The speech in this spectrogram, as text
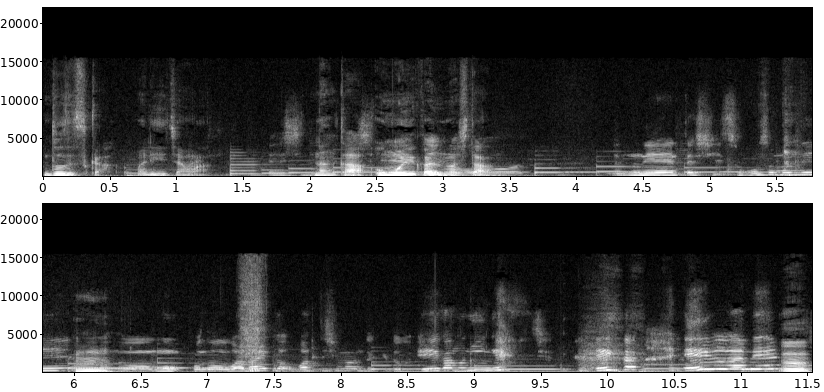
どうですか？マリエちゃんは。私ねなんか思い浮かびました？あのでもね、私そもそもね、うん。あのもうこの話題が終わってしまうんだけど、映画の人間 映画映画がね、うん。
